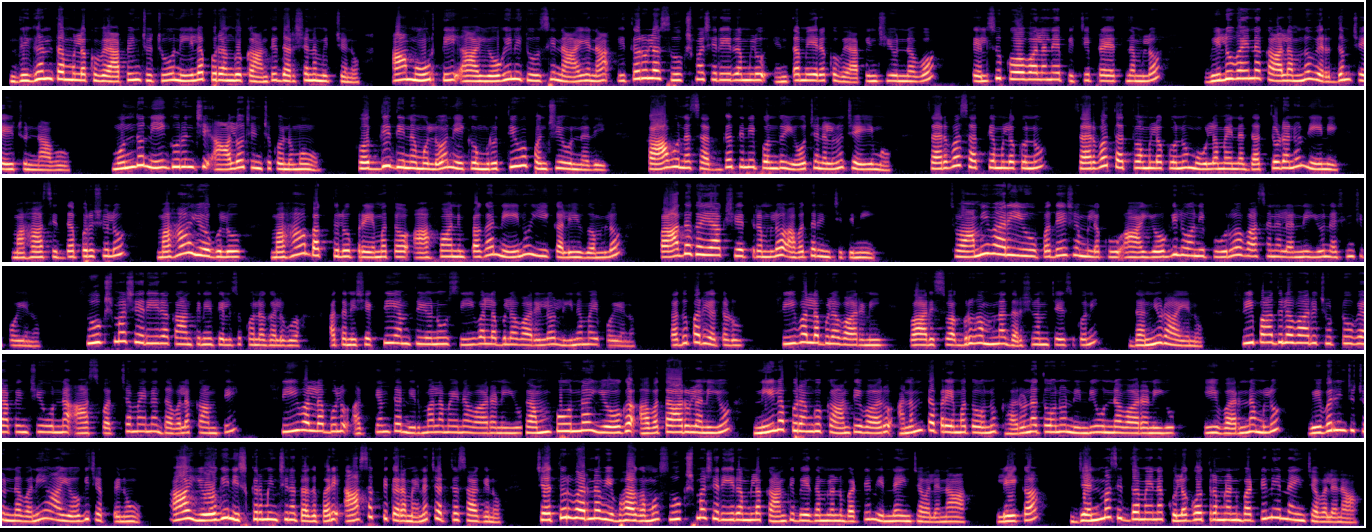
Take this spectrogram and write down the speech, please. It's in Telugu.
దిగంతములకు వ్యాపించుచు నీలపు రంగు కాంతి దర్శనమిచ్చెను. ఆ మూర్తి ఆ యోగిని చూసి నాయన ఇతరుల సూక్ష్మ శరీరములు ఎంత మేరకు వ్యాపించి ఉన్నవో తెలుసుకోవాలనే పిచ్చి ప్రయత్నంలో విలువైన కాలంను వ్యర్థం చేయుచున్నావు. ముందు నీ గురించి ఆలోచించుకొనుము. కొద్ది దినములో నీకు మృత్యువు పొంచి ఉన్నది. కావున సద్గతిని పొందు యోచనలను చేయుము. సర్వసత్యములకును సర్వతత్వములకును మూలమైన దత్తుడను నేనే. మహాసిద్ధపురుషులు మహాయోగులు మహాభక్తులు ప్రేమతో ఆహ్వానింపగా నేను ఈ కలియుగంలో పాదగయా క్షేత్రంలో అవతరించి తిని. స్వామివారి ఈ ఉపదేశములకు ఆ యోగిలోని పూర్వవాసనలన్నీ నశించిపోయెను. సూక్ష్మ శరీర కాంతిని తెలుసుకొనగలుగు అతని శక్తి అంతయును శ్రీవల్లభుల వారిలో లీనమైపోయాను. తదుపరి అతడు శ్రీవల్లభుల వారిని వారి స్వగృహంన దర్శనం చేసుకుని ధన్యుడాయెను. శ్రీపాదుల వారి చుట్టూ వ్యాపించి ఉన్న ఆ స్వచ్ఛమైన ధవలకాంతి శ్రీవల్లభులు అత్యంత నిర్మలమైన వారనియు. సంపూర్ణ యోగ అవతారులనియు. నీలపు రంగు కాంతి వారు అనంత ప్రేమతోనూ కరుణతోనూ నిండి ఉన్నవారనియు ఈ వర్ణములు వివరించుచున్నవని ఆ యోగి చెప్పెను. ఆ యోగి నిష్క్రమించిన తదుపరి ఆసక్తికరమైన చర్చ సాగెను. చతుర్వర్ణ విభాగము సూక్ష్మ శరీరముల కాంతి భేదములను బట్టి నిర్ణయించవలెనా? లేక జన్మ సిద్ధమైన కులగోత్రములను బట్టి నిర్ణయించవలెనా?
